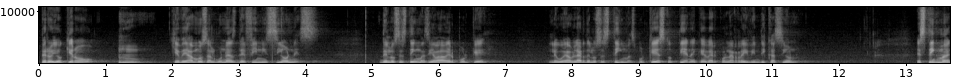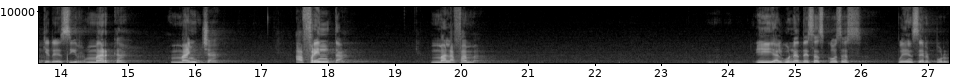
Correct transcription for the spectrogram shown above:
pero yo quiero que veamos algunas definiciones de los estigmas. Ya va a ver por qué le voy a hablar de los estigmas, porque esto tiene que ver con la reivindicación. Estigma quiere decir marca, mancha, afrenta, mala fama. Y algunas de esas cosas pueden ser por,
